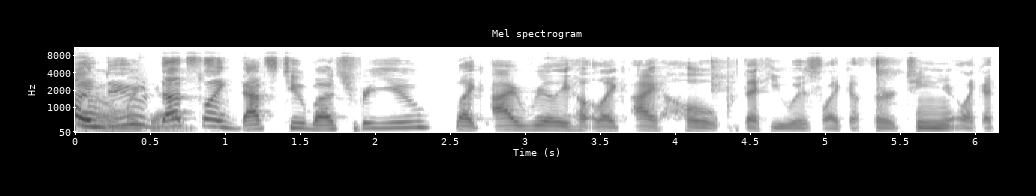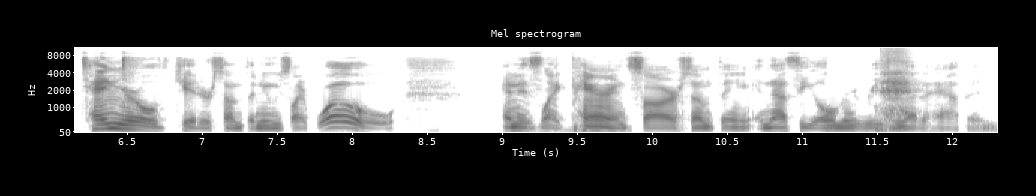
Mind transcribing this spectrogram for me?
on, Oh dude! That's like that's too much for you." Like, I really ho- like I hope that he was like a thirteen year, like a ten year old kid or something who's like, "Whoa." and his like parents saw or something, and that's the only reason that it happened.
